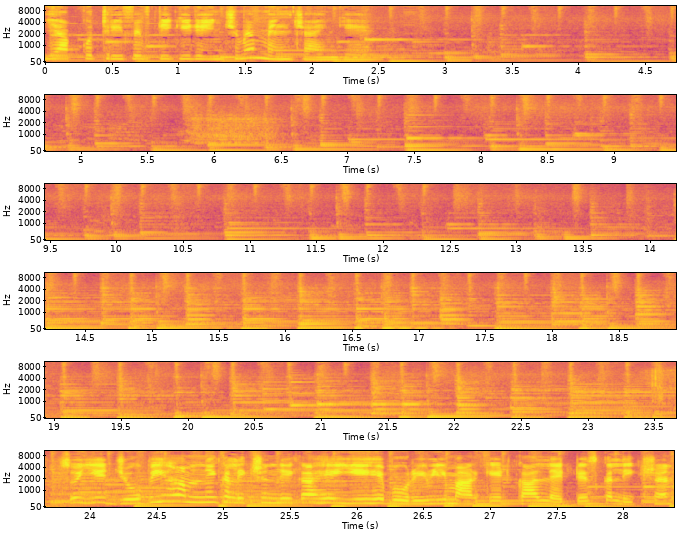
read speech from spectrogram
ये आपको 350 की रेंज में मिल जाएँगे। सो so, ये जो भी हमने कलेक्शन देखा है ये है बोरेवली मार्केट का लेटेस्ट कलेक्शन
